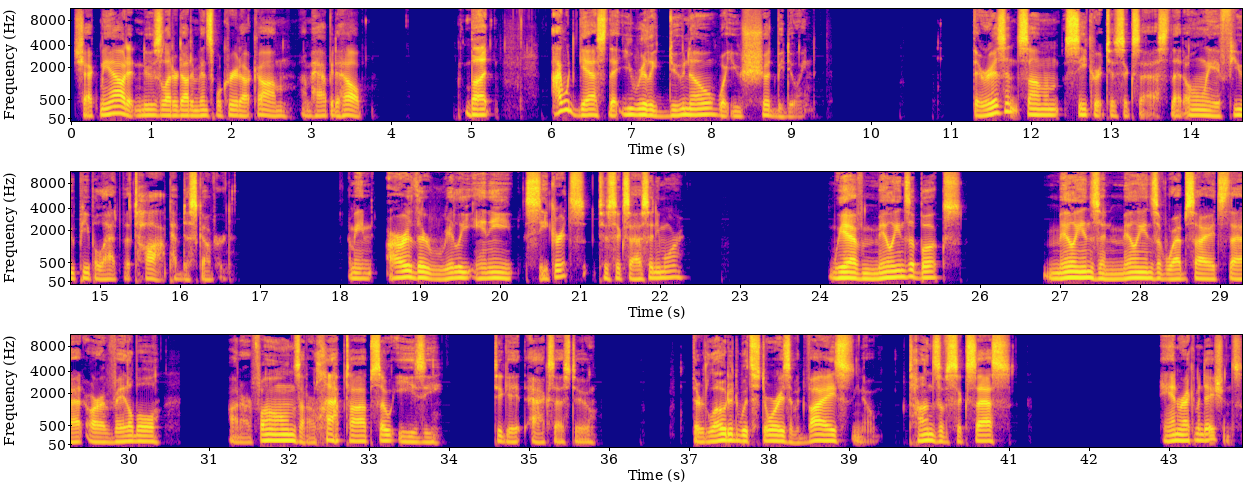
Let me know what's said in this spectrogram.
check me out at newsletter.invinciblecareer.com. I'm happy to help. But I would guess that you really do know what you should be doing. There isn't some secret to success that only a few people at the top have discovered. I mean, are there really any secrets to success anymore? We have millions of books, millions and millions of websites that are available on our phones, on our laptops, so easy to get access to. They're loaded with stories of advice, you know, tons of success and recommendations.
